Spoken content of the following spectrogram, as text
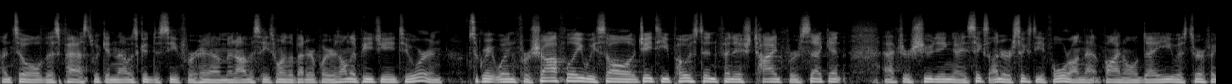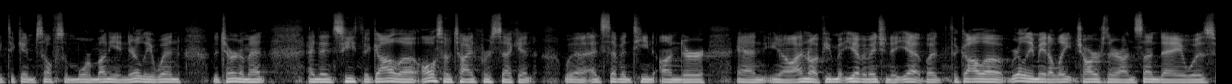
until this past weekend. That was good to see for him. And obviously, he's one of the better players on the PGA Tour, and it's a great win for Schauffele. We saw JT Poston finish tied for second after shooting a six under 64 on that final day. He was terrific to get himself some more money and nearly win the tournament. And then Sahith Theegala also tied for second at 17 under. And you know, I don't know if you you haven't mentioned it yet, but Theegala really made a late charge there on Sunday. Was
